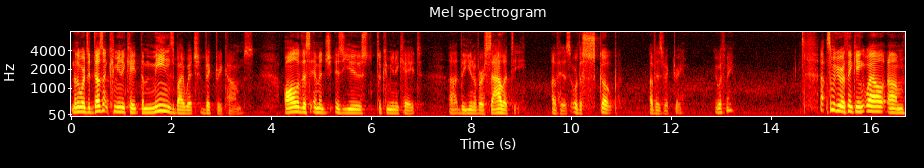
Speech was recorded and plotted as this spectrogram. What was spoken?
In other words, it doesn't communicate the means by which victory comes. All of this image is used to communicate uh, the universality of his, or the scope of his victory. You with me? Uh, some of you are thinking, well, um,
